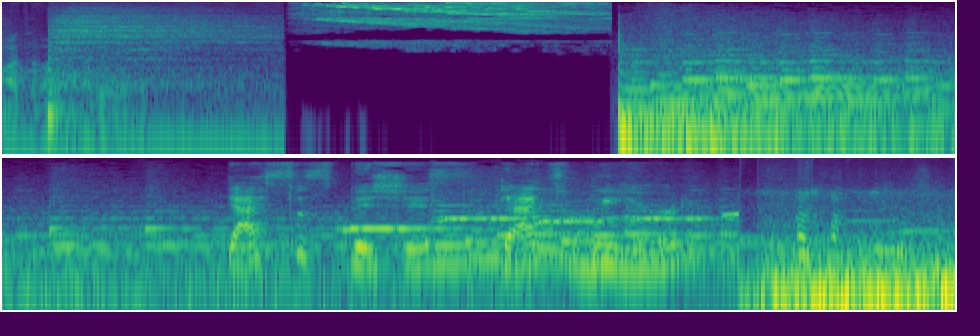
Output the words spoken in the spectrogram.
맞아, 많이 울었어. That's suspicious. That's weird.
